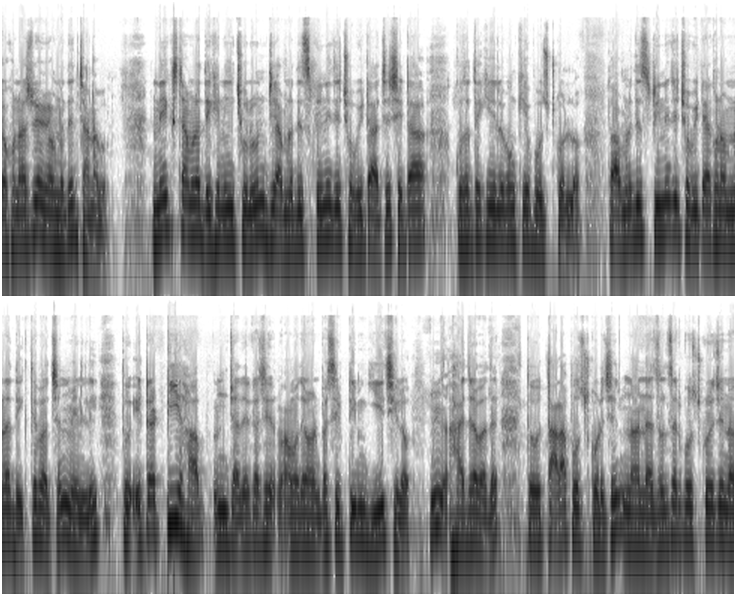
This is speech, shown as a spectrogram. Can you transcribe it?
যখন আসবে আমি আপনাদের জানাব। নেক্সট আমরা দেখে নিই, চলুন যে আপনাদের স্ক্রিনে যে ছবিটা আছে সেটা কোথা থেকে এলো এবং কে পোস্ট করল। তো আপনাদের স্ক্রিনে যে ছবিটা এখন আপনারা দেখতে পাচ্ছেন মেনলি তো এটা টি হাব যাদের কাছে আমাদের অনপ্যাসিভ টিম গিয়েছিল হায়দ্রাবাদে তো তারা পোস্ট করেছে, না নাজল স্যার পোস্ট করেছে, না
